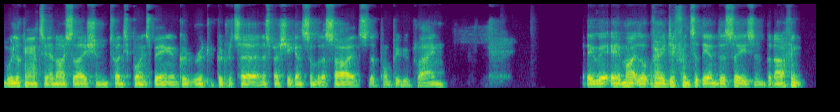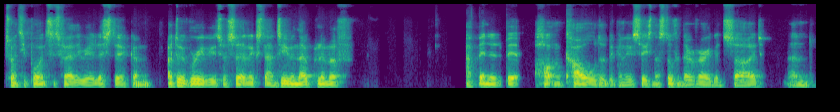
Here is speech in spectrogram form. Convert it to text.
we're looking at it in isolation, 20 points being a good good return, especially against some of the sides that Pompey be playing. It, it might look very different at the end of the season, but I think 20 points is fairly realistic. And I do agree with you to a certain extent, even though Plymouth have been a bit hot and cold at the beginning of the season, I still think they're a very good side. And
